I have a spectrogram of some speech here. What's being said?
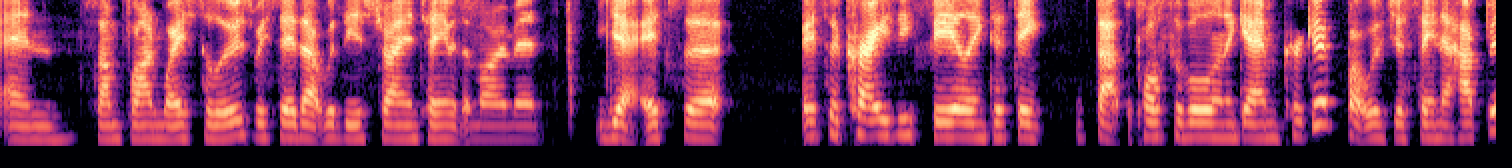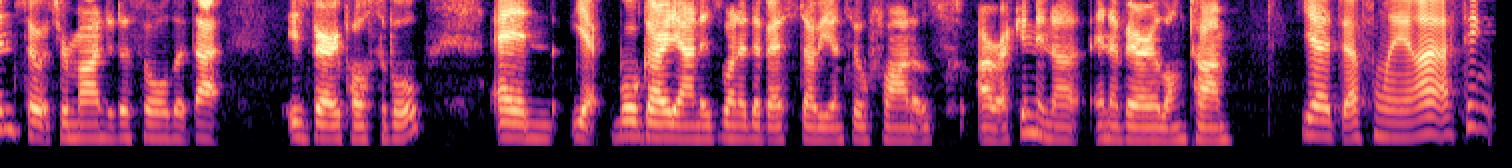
and some find ways to lose. We see that with the Australian team at the moment. Yeah, it's a it's a crazy feeling to think that's possible in a game of cricket, but we've just seen it happen. So it's reminded us all that that is very possible. And yeah, we'll go down as one of the best WNCL finals, I reckon, in a in a very long time. Yeah, definitely. And I think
